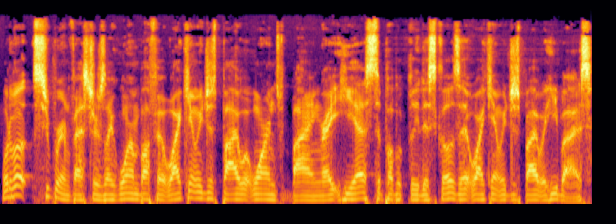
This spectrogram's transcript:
what about super investors like Warren Buffett? Why can't we just buy what Warren's buying, right? He has to publicly disclose it. Why can't we just buy what he buys?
